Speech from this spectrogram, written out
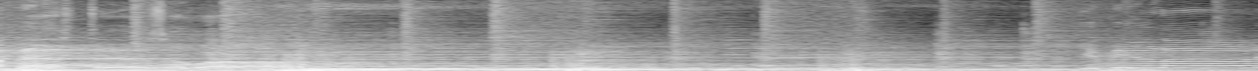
Now, masters of war, you all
